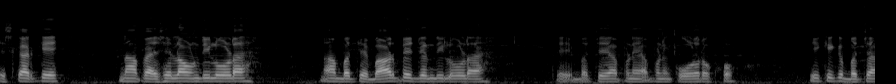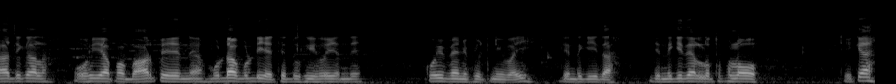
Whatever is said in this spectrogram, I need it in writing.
ਇਸ ਕਰਕੇ ਨਾ ਪੈਸੇ ਲਾਉਣ ਦੀ ਲੋੜ ਹੈ, ਨਾ ਬੱਚੇ ਬਾਹਰ ਭੇਜਣ ਦੀ ਲੋੜ ਹੈ ਤੇ ਬੱਚੇ ਆਪਣੇ ਆਪਣੇ ਕੋਲ ਰੱਖੋ। ਇੱਕ ਇੱਕ ਬੱਚਾ ਅੱਜ ਕੱਲ ਉਹੀ ਆਪਾਂ ਬਾਹਰ ਭੇਜ ਦਿੰਦੇ ਆ ਬੁੱਢਾ ਬੁੱਢੀ ਇੱਥੇ ਦੁਖੀ ਹੋ ਜਾਂਦੇ। ਕੋਈ ਬੈਨੀਫਿਟ ਨਹੀਂ ਬਾਈ ਜ਼ਿੰਦਗੀ ਦਾ ਜ਼ਿੰਦਗੀ ਦਾ ਲੁਤਫ ਲਓ ਠੀਕ ਹੈ?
